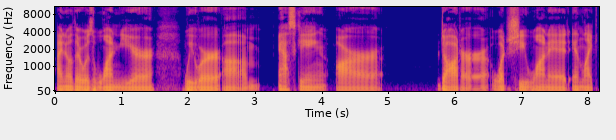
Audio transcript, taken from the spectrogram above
I know there was one year we were um, asking our daughter what she wanted and like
